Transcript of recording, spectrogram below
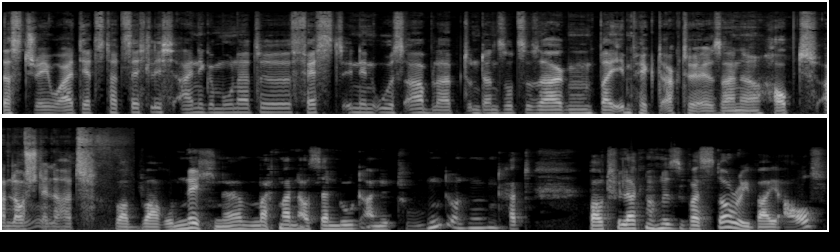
dass Jay White jetzt tatsächlich einige Monate fest in den USA bleibt und dann sozusagen bei Impact aktuell seine Hauptanlaufstelle hat. Warum nicht? Ne? Macht man aus der Not eine Tugend und hat, baut vielleicht noch eine super Story bei auf.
